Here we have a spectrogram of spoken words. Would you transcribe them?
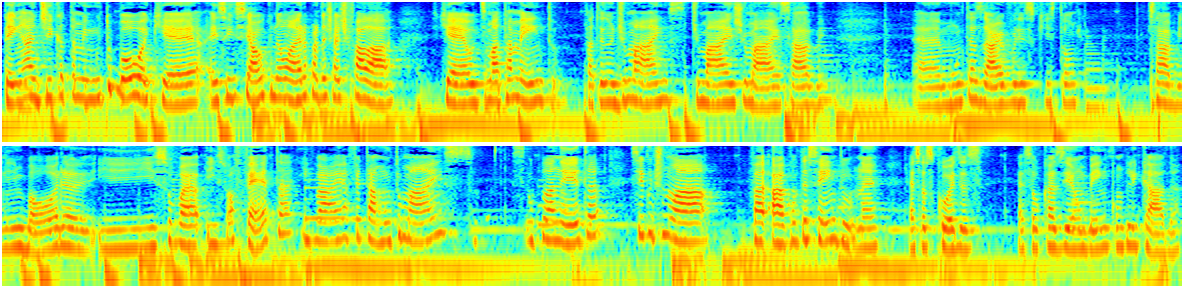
tem a dica também muito boa, que é essencial, que não era para deixar de falar, que é o desmatamento. Tá tendo demais, demais, demais, sabe? É, muitas árvores que estão, sabe, indo embora, e isso, vai, isso afeta e vai afetar muito mais o planeta se continuar acontecendo, né, essas coisas essa ocasião bem complicada.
